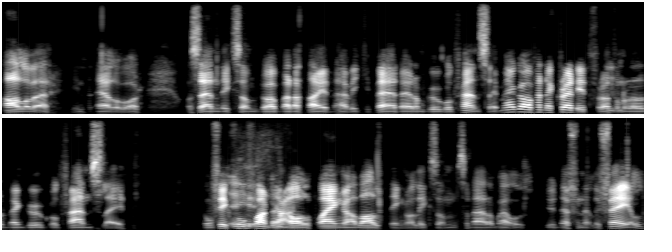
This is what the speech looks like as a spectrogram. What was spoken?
alver, inte älvor. Och sen liksom, du har bara tagit det här Wikipedia genom Google Translate. Men jag gav henne credit för att hon mm. hade Google Translate. Hon fick fortfarande ja. noll poäng av allting och liksom sådär, well, you definitely failed.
